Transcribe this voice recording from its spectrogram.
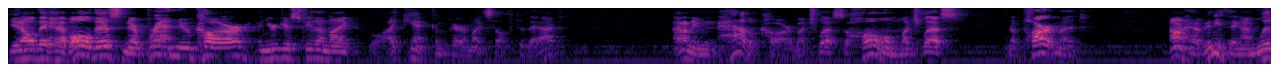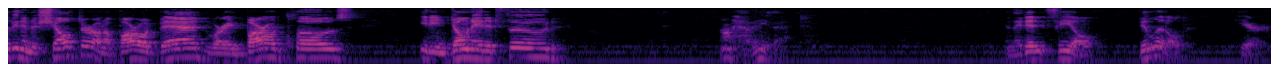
you know, they have all this and their brand new car, and you're just feeling like, I can't compare myself to that. I don't even have a car, much less a home, much less an apartment. I don't have anything. I'm living in a shelter on a borrowed bed, wearing borrowed clothes, eating donated food. I don't have any of that. And they didn't feel belittled here.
